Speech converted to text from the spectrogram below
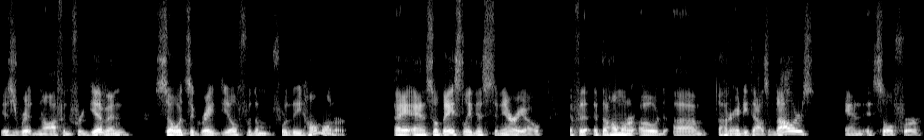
is written off and forgiven. So it's a great deal for them for the homeowner. And so basically, in this scenario, if, if the homeowner owed um, $180,000 and it sold for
